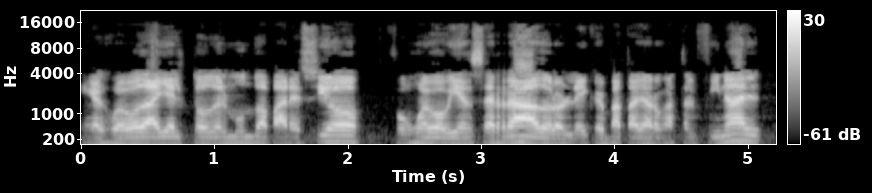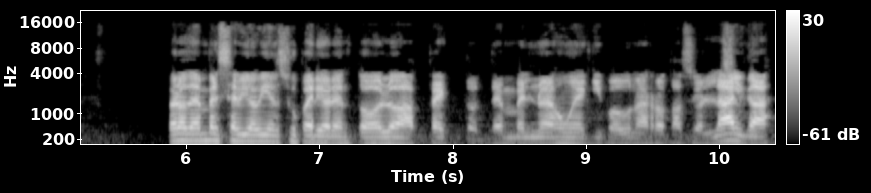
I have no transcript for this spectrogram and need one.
En el juego de ayer todo el mundo apareció, fue un juego bien cerrado, los Lakers batallaron hasta el final, pero Denver se vio bien superior en todos los aspectos. Denver no es un equipo de una rotación larga,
